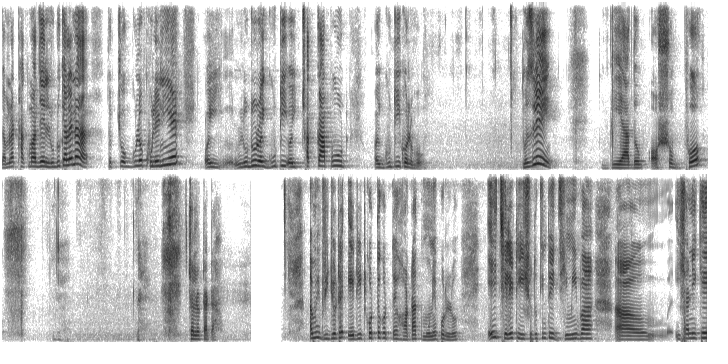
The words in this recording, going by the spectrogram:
গামলার ঠাকমা যে লুডো খেলে না তো চোখগুলো খুলে নিয়ে ওই লুডুর ওই গুটি, ওই ছাক্কা পুট ওই গুটি করব। বুঝলি? বেয়াদব, অসভ্য। চলো, টাটা। আমি ভিডিওটা এডিট করতে করতে হঠাৎ মনে পড়ল, এই ছেলেটি শুধু কিন্তু এই ঝিমি বা ঈশানীকে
